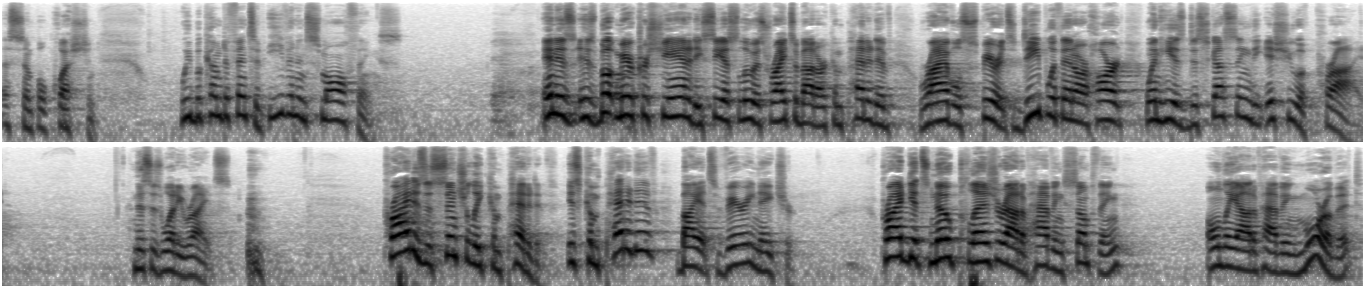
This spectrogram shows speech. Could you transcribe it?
a simple question we become defensive, even in small things. In his, his book, Mere Christianity, C.S. Lewis writes about our competitive rival spirits deep within our heart when he is discussing the issue of pride. This is what he writes Pride is essentially competitive, is competitive by its very nature. Pride gets no pleasure out of having something, only out of having more of it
